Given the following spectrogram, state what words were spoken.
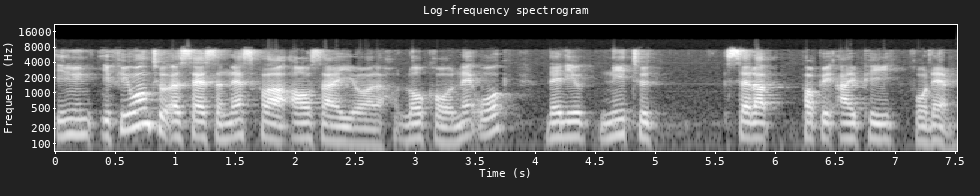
if you want to access the Nextcloud outside your local network, then you need to set up public IP for them.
